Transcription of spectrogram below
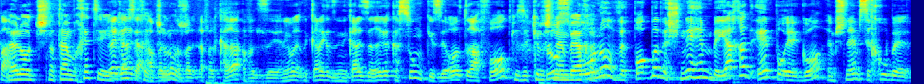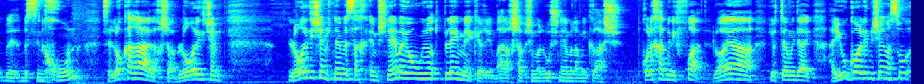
פעם. היה לו עוד שנתיים וחצי, רגע, כן רגע, אבל, שלוש. אבל, אבל קרה, אבל זה, אני אומר, נקרא, לזה- נקרא לזה רגע קסום, כי זה אולד טראפורד, כי זה כאילו שניהם ביחד. פלוס ברונו ופוגבה, ושניהם ביחד, אין פה אגו, הם שניהם שיחקו בסנכרון, זה לא קרה עד עכשיו, לא ראיתי שהם, לא ראיתי שהם שניהם, משחק, הם שניהם היו אמורים להיות פליימייקרים עד עכשיו שהם עלו שניהם על המגרש. כל אחד בנפרד, לא היה יותר מדי, היו גולים שהם עשו,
